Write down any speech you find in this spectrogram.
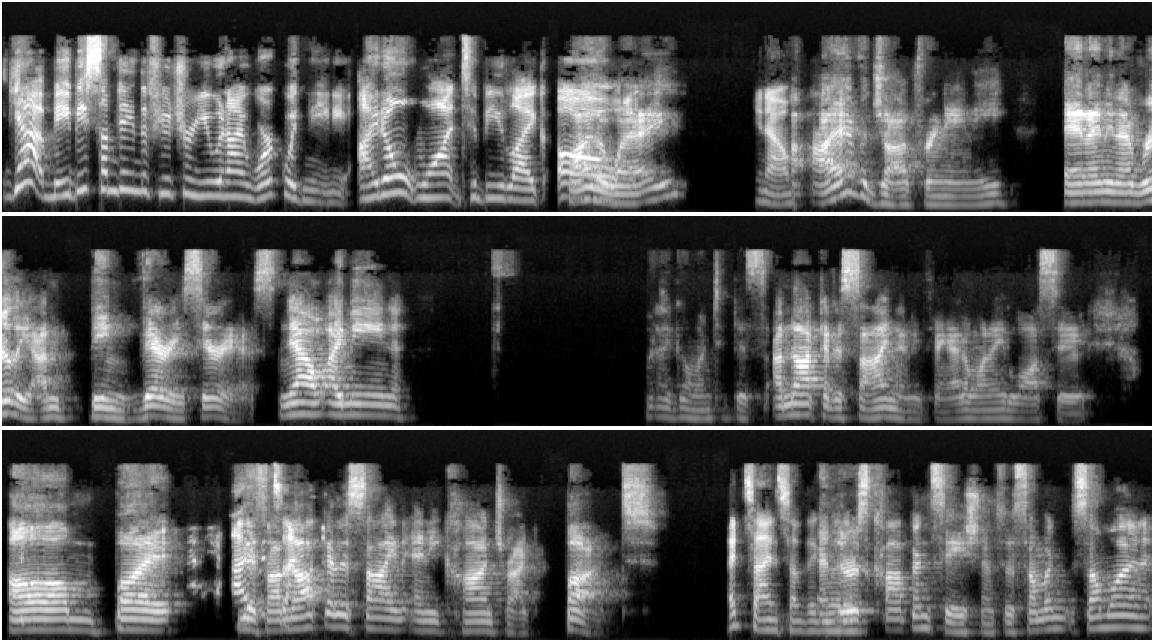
yeah, maybe someday in the future you and I work with NeNe. I don't want to be like, oh, by the oh, way, you know, I have a job for NeNe and I mean, I really, I'm being very serious. Now, I mean, would I go into this? I'm not going to sign anything. I don't want any lawsuit. Um, but yes, I'm not going to sign any contract, but I'd sign something. And there's compensation. So someone, someone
